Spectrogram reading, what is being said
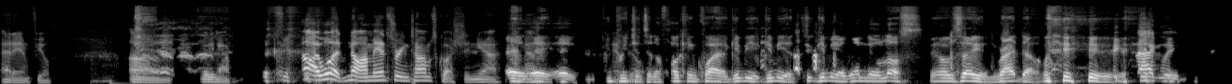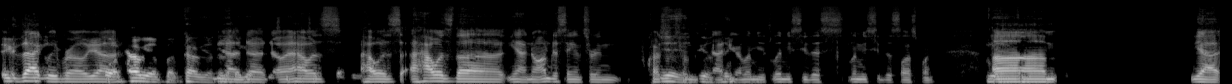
at Anfield. Um, so yeah, no, I would. No, I'm answering Tom's question. Yeah. Hey, hey, hey! You preaching to the fucking choir? Give me, give me a, give me a one nil loss. You know what I'm saying? Right now. exactly. Exactly, bro. Yeah. yeah carry on, bro. Carry on. Yeah, no, no. How was, how was, how was the? Yeah, no. I'm just answering questions yeah, from yeah, the chat here. Let me, let me see this. Let me see this last one. Yeah. Um. Yeah,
